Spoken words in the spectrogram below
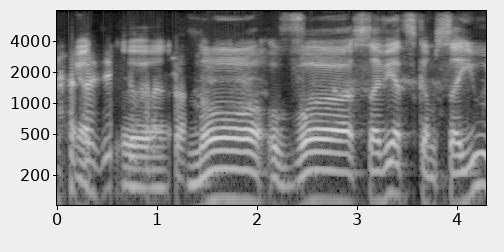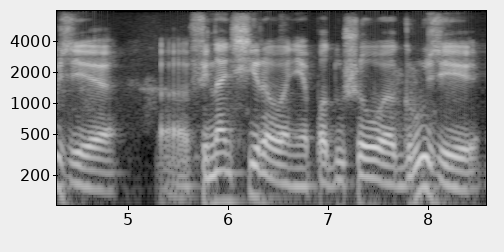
Нет, здесь э, Но в Советском Союзе э, финансирование подушевой Грузии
